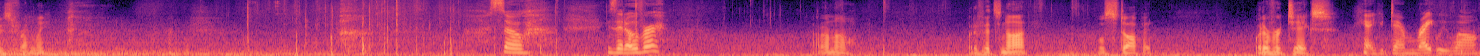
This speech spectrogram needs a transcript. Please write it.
Was friendly. So, is it over? I don't know. But if it's not, we'll stop it. Whatever it takes. Yeah, you damn right we will.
